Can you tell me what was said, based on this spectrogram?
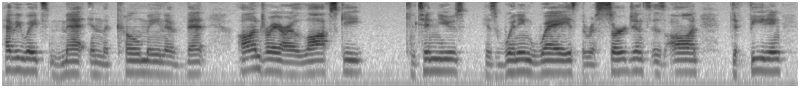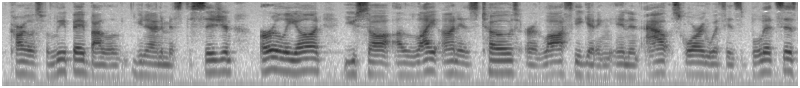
Heavyweights met in the co-main event. Andrei Arlovsky continues his winning ways. The resurgence is on, defeating Carlos Felipe by a unanimous decision. Early on, you saw a light on his toes, Arlovsky getting in and out, scoring with his blitzes.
